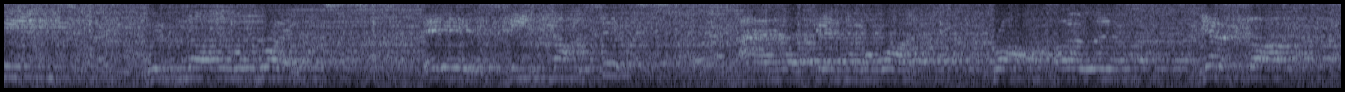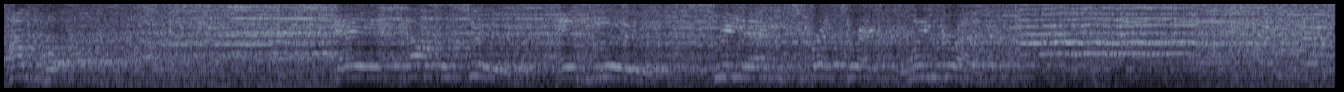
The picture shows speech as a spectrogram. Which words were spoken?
James.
